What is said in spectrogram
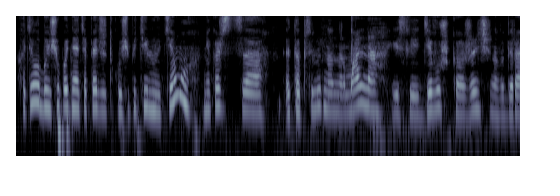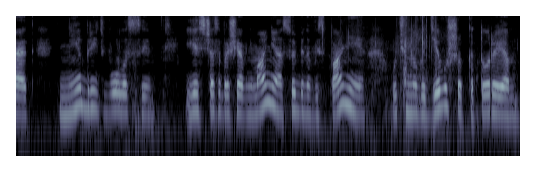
Хотела бы еще поднять, опять же, такую щепетильную тему. Мне кажется, это абсолютно нормально, если девушка, женщина выбирает не брить волосы. И я сейчас обращаю внимание, особенно в Испании, очень много девушек, которые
